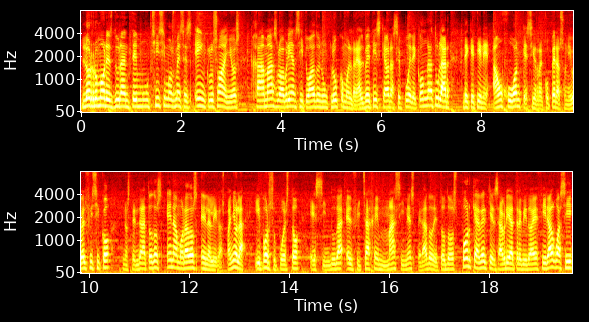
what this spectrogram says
los rumores durante muchísimos meses e incluso años jamás lo habrían situado en un club como el Real Betis, que ahora se puede congratular de que tiene a un jugón que si recupera su nivel físico nos tendrá a todos enamorados en la Liga Española. Y por supuesto es sin duda el fichaje más inesperado de todos, porque a ver quién se habría atrevido a decir algo así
